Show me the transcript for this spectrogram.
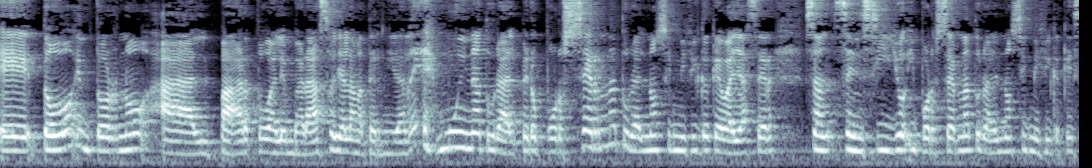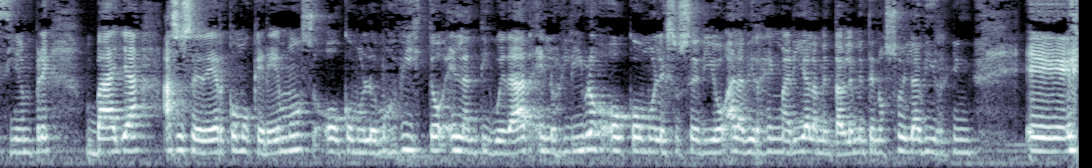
eh, todo en torno al parto, al embarazo y a la maternidad es muy natural, pero por ser natural no significa que vaya a ser sencillo y por ser natural no significa que siempre vaya a suceder como queremos o como lo hemos visto en la antigüedad, en los libros o como le sucedió a la Virgen María. Lamentablemente no soy la Virgen. Eh,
